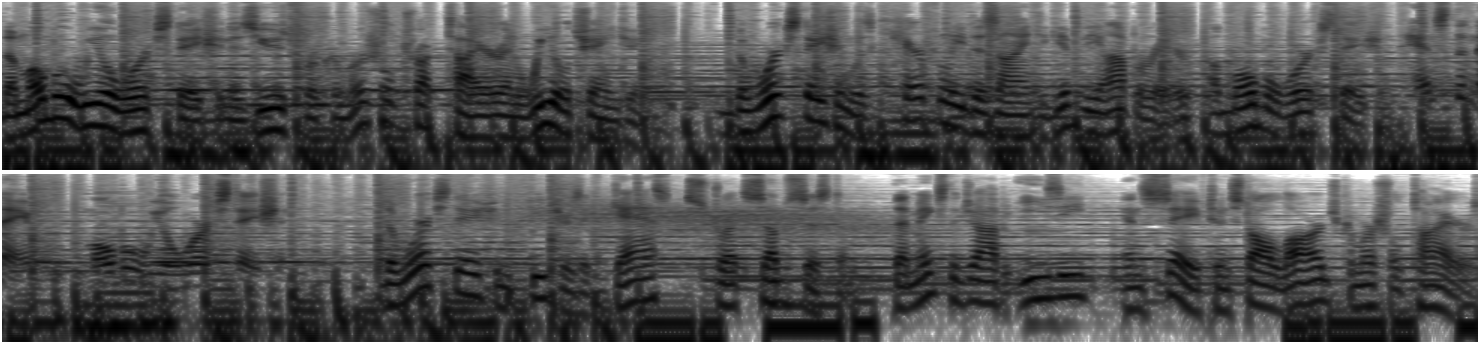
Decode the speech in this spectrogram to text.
The mobile wheel workstation is used for commercial truck tire and wheel changing. The workstation was carefully designed to give the operator a mobile workstation. Hence the name Mobile Wheel Workstation. The workstation features a gas strut subsystem that makes the job easy and safe to install large commercial tires.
